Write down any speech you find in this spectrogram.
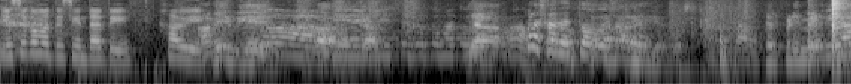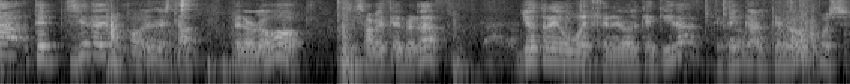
¿Y eso cómo te sienta a ti, Javi? A mí bien. Ah, va, bien, ya. este todo. Ya. Ah, Pasa de todo veces. El primer día te, te sientas joder, está. Pero luego, si sabes que es verdad. Yo traigo buen género, el que quiera, que venga, el que no, pues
